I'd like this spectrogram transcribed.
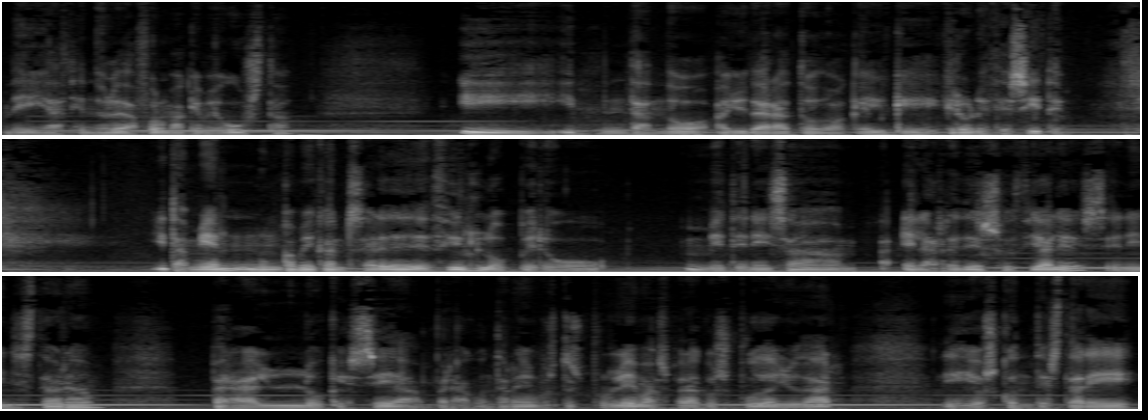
De haciéndolo de la forma que me gusta y intentando ayudar a todo aquel que, que lo necesite. Y también nunca me cansaré de decirlo, pero me tenéis en las redes sociales, en Instagram, para lo que sea, para contarme vuestros problemas, para que os pueda ayudar. Eh, os contestaré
